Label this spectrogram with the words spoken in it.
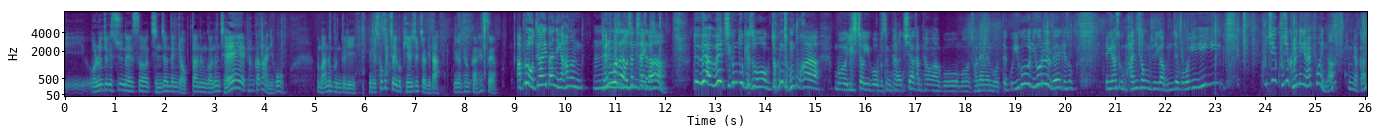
이 원론적인 수준에서 진전된 게 없다는 거는 제 평가가 아니고 많은 분들이 굉장히 소극적이고 비현실적이다 이런 평가를 했어요. 앞으로 어떻게 하겠다는 얘기 하면 음, 되는 거잖아요. 어차피 자기가 그죠. 근데 왜 왜 지금도 계속 전 정부가 뭐 일시적이고 무슨 편을 취약 한 평하고 뭐 전에는 뭐 어땠고 이거 이거를 왜 계속 얘기를 하시고 반지성주의가 문제고 뭐이 이, 굳이 굳이 그런 얘기를 할 필요가 있나? 좀 약간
